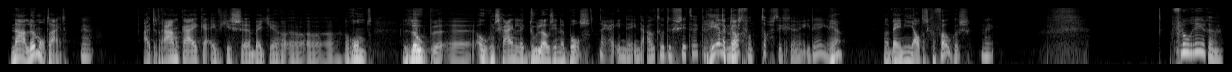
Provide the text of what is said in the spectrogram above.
na lummeltijd. Uit het raam kijken, eventjes eh, een beetje eh, eh, rondlopen, ogenschijnlijk doelloos in het bos. Nou ja, in de, in de auto dus zitten. Krijg Heerlijk, ik de meest toch? fantastische ideeën. Ja. Dan ben je niet altijd gefocust. Nee. Floreren.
